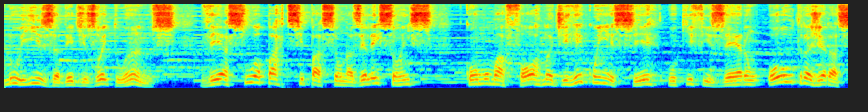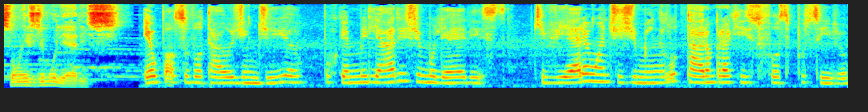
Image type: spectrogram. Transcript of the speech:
Luísa, de 18 anos, vê a sua participação nas eleições como uma forma de reconhecer o que fizeram outras gerações de mulheres. Eu posso votar hoje em dia porque milhares de mulheres que vieram antes de mim lutaram para que isso fosse possível.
